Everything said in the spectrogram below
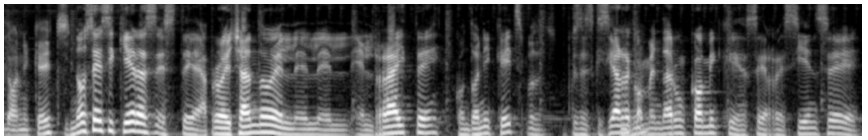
Donny Cates. No sé si quieras, este, aprovechando el, el, el, el raite con Donny Cates, pues, pues les quisiera recomendar un cómic que se recién se,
